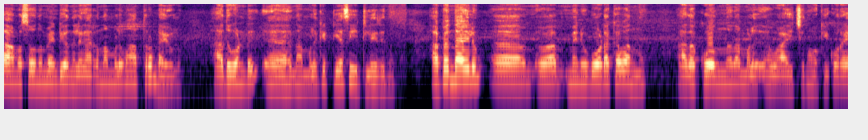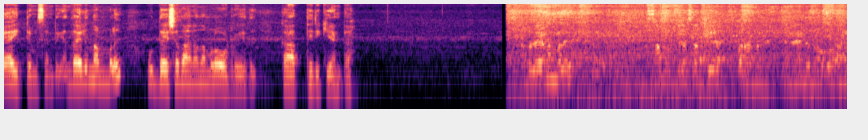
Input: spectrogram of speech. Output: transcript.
താമസമൊന്നും വേണ്ടി വന്നില്ല. കാരണം നമ്മൾ മാത്രമേ ഉണ്ടായുള്ളൂ. അതുകൊണ്ട് നമ്മൾ കിട്ടിയ സീറ്റിലിരുന്ന്. അപ്പോൾ എന്തായാലും മെനു ബോർഡൊക്കെ വന്ന് അതൊക്കെ ഒന്ന് നമ്മൾ വായിച്ച് നോക്കി. കുറേ ഐറ്റംസ് ഉണ്ട്. എന്തായാലും നമ്മൾ ഉദ്ദേശ സാധനം നമ്മൾ ഓർഡർ ചെയ്ത് കാത്തിരിക്കുകയാണ് കേട്ടോ അപ്പോൾ നമ്മൾ സമുദ്ര സദ്യ പറഞ്ഞിട്ടുണ്ട്. എങ്ങനെയുണ്ട് നോക്കാം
